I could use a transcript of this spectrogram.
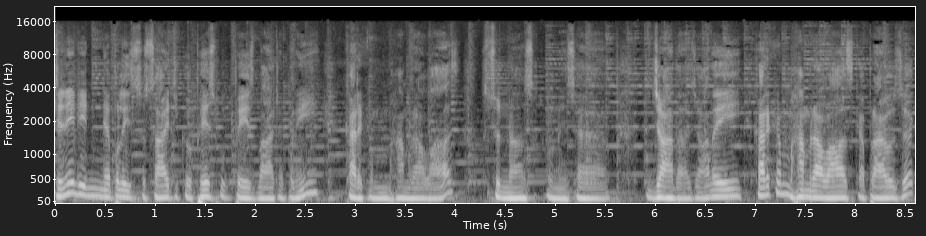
टेनेडिन नेपाली सोसाइटीको फेसबुक पेजबाट पनि कार्यक्रम हाम्रो आवाज सुन्न सक्नुहुनेछ। जाँदा जाँदै कार्यक्रम हाम्रो आवाजका प्रायोजक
